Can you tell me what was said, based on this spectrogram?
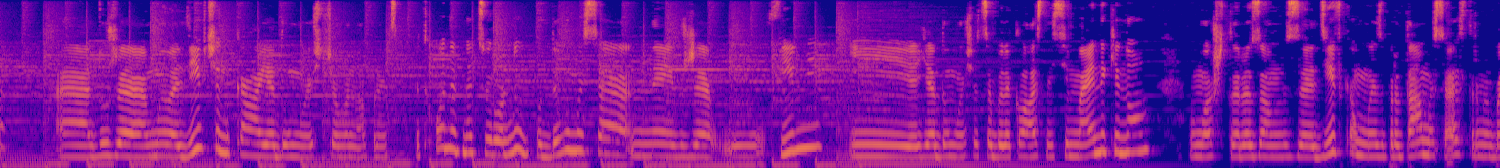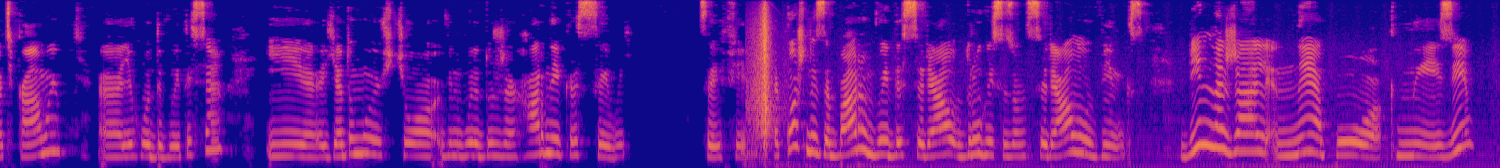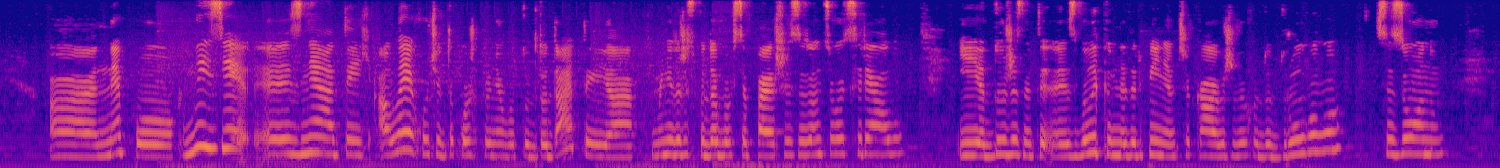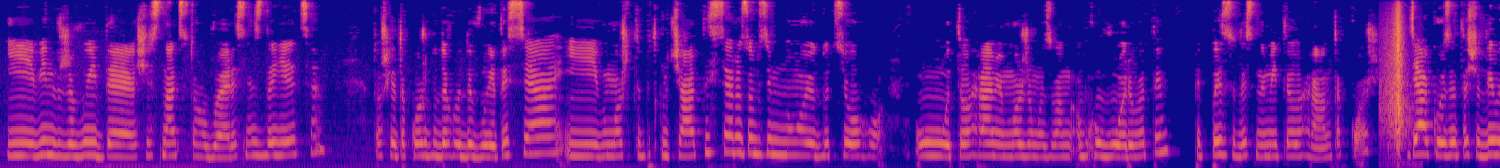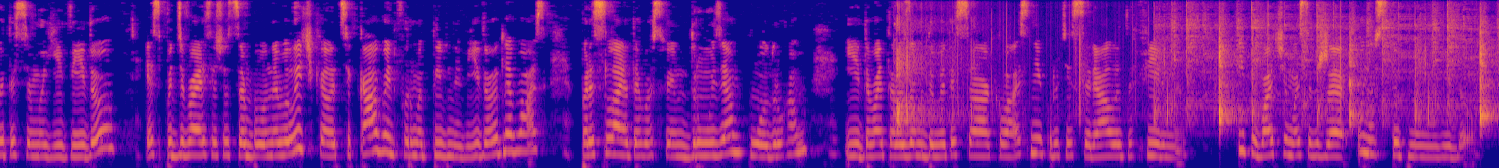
Е, Дуже мила дівчинка. Я думаю, що вона в принципі підходить на цю роль. Ну, подивимося на неї вже у фільмі. І я думаю, що це буде класне сімейне кіно. Ви можете разом з дітками, з братами, сестрами, батьками е, його дивитися. І я думаю, що він буде дуже гарний і красивий. Цей фільм. Також незабаром вийде серіал, другий сезон серіалу Вінкс. Він, на жаль, не по книзі, не по книзі е, знятий, але я хочу також про нього тут додати. Мені дуже сподобався перший сезон цього серіалу. І я дуже з, з великим нетерпінням чекаю вже виходу другого сезону. І він вже вийде 16 вересня, здається. Тож я також буду його дивитися, і ви можете підключатися разом зі мною до цього. У телеграмі можемо з вами обговорювати. Підписуйтесь на мій телеграм також. Дякую за те, що дивитеся мої відео. Я сподіваюся, що це було невеличке, але цікаве, інформативне відео для вас. Пересилайте його своїм друзям, подругам, і давайте разом дивитися класні, круті серіали та фільми. І побачимося вже у наступному відео.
